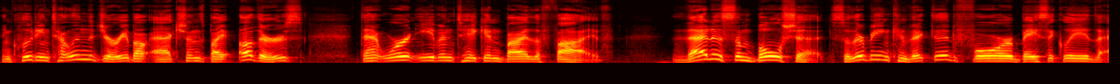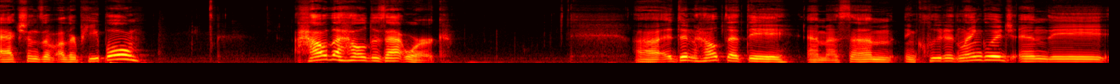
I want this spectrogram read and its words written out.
including telling the jury about actions by others that weren't even taken by the five. That is some bullshit. So they're being convicted for basically the actions of other people. How the hell does that work? Uh, it didn't help that the MSM included language in the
